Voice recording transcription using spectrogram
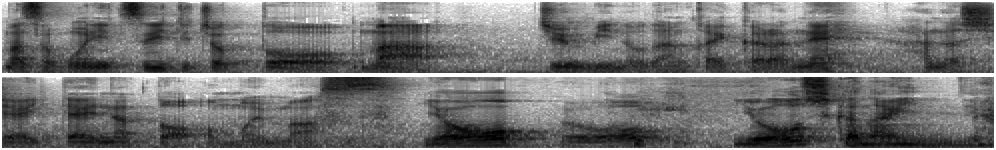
まあ、そこについてちょっとまあ準備の段階からね話し合いたいなと思います。よよー。よーしかないんだよ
